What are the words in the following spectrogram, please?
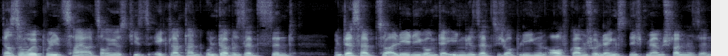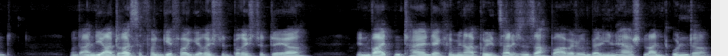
dass sowohl Polizei als auch Justiz eklatant unterbesetzt sind und deshalb zur Erledigung der ihnen gesetzlich obliegenden Aufgaben schon längst nicht mehr imstande sind. Und an die Adresse von Giffey gerichtet berichtete er, in weiten Teilen der kriminalpolizeilichen Sachbearbeitung in Berlin herrscht Land unter.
